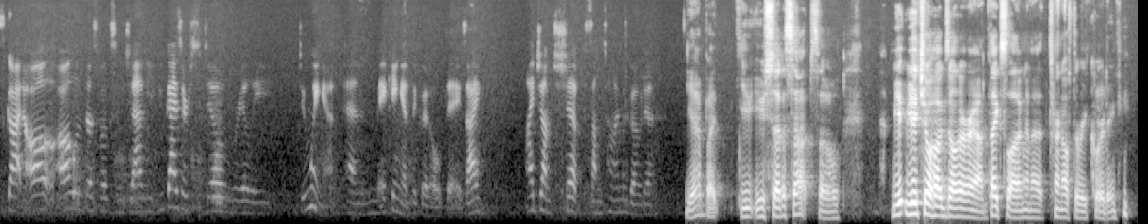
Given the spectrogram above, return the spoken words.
Scott and all, all of those folks and Jen, you guys are still really doing it and making it the good old days. I, I jumped ship some time ago to Yeah, but you, you set us up. So mutual hugs all around. Thanks a lot. I'm going to turn off the recording.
